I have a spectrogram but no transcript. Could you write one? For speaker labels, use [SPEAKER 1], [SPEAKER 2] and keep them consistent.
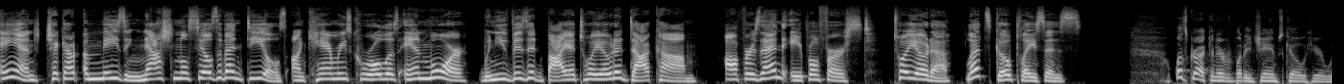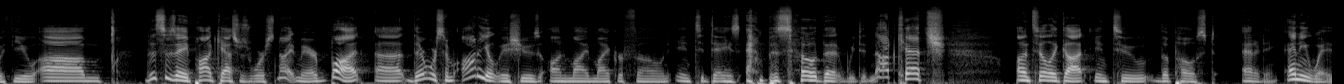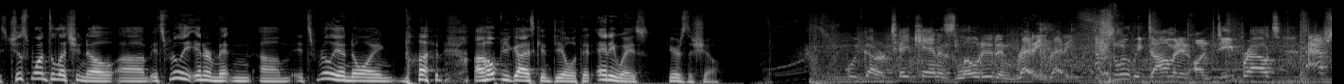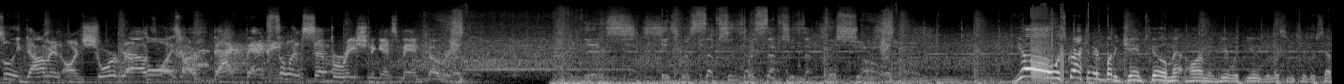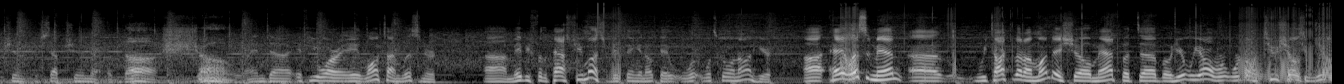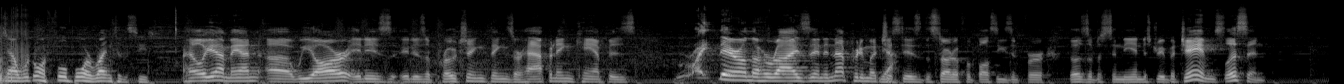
[SPEAKER 1] and check out amazing national sales event deals on Camrys, Corollas, and more when you visit buyatoyota.com. Offers end April 1st. Toyota, let's go places.
[SPEAKER 2] What's cracking, everybody? James Koh here with you. Um, this is a podcaster's worst nightmare, but uh, there were some audio issues on my microphone in today's episode that we did not catch until it got into the post editing. Anyways, just want to let you know um, it's really intermittent. Um, it's really annoying, but I hope you guys can deal with it. Anyways, here's the show.
[SPEAKER 3] We've got our take cannons loaded and ready. Ready. Absolutely dominant on deep routes. Absolutely dominant on short the routes.
[SPEAKER 4] boys are back, baby.
[SPEAKER 3] Excellent separation against man coverage.
[SPEAKER 5] This is Reception Perception, the show.
[SPEAKER 2] Yo, what's cracking, everybody? James Koh, Matt Harmon here with you. You're listening to Reception Perception, the show. And uh, if you are a longtime listener, uh, maybe for the past few months, you're thinking, okay, wh- what's going on here? Uh, hey, listen, man. Uh, we talked about on Monday's show, Matt, but uh, but here we are. We're, we're going two shows a week now. We're going full bore right into the season.
[SPEAKER 6] Hell yeah, man. Uh, we are. It is. It is approaching. Things are happening. Camp is right there on the horizon, and that pretty much
[SPEAKER 2] Yeah.
[SPEAKER 6] just is the start of football season for those of us in the industry. But James, listen.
